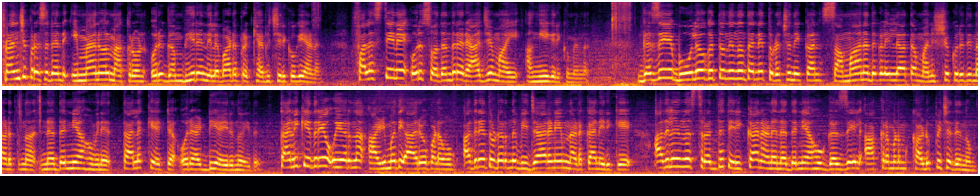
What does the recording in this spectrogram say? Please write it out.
ഫ്രഞ്ച് പ്രസിഡന്റ് ഇമ്മാനുവൽ മാക്രോൺ ഒരു ഗംഭീര നിലപാട് പ്രഖ്യാപിച്ചിരിക്കുകയാണ്. ഫലസ്തീനെ ഒരു സ്വതന്ത്ര രാജ്യമായി അംഗീകരിക്കുമെന്ന്. ഗസയെ ഭൂലോകത്തു നിന്ന് തന്നെ തുടച്ചു നീക്കാൻ സമാനതകളില്ലാത്ത മനുഷ്യക്കുരുതി നടത്തുന്ന നെതന്യാഹുവിന് തലക്കേറ്റ ഒരടിയായിരുന്നു ഇത്. തനിക്കെതിരെ ഉയർന്ന അഴിമതി ആരോപണവും അതിനെ തുടർന്ന് വിചാരണയും നടക്കാനിരിക്കെ അതിൽ നിന്ന് ശ്രദ്ധ തിരിക്കാനാണ് നദന്യാഹു ഗസയിൽ ആക്രമണം കടുപ്പിച്ചതെന്നും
